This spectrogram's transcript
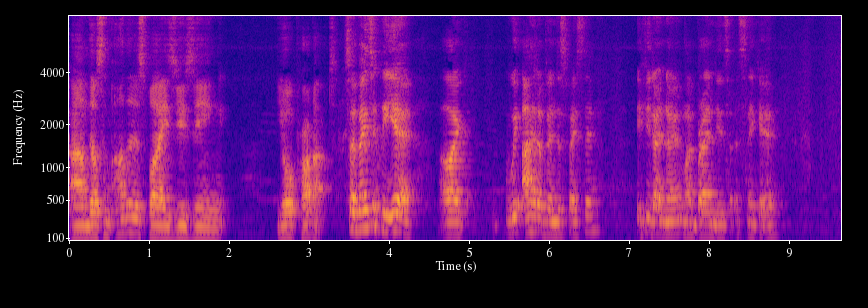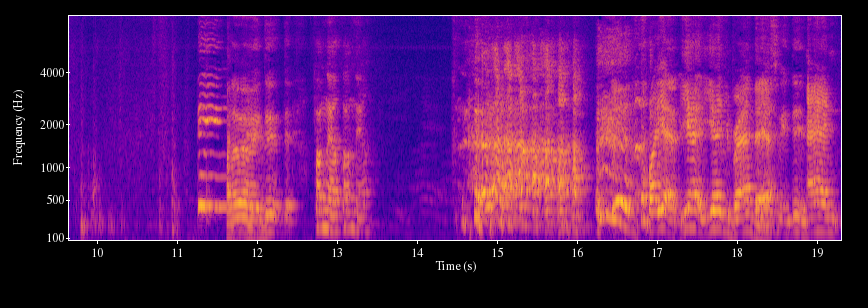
um, there were some other displays using your product. So basically, yeah, like we, I had a vendor space there. If you don't know, my brand is a sneaker. Ding! Wait, wait, wait. Do, do, thumbnail, thumbnail. but yeah, yeah, you had your brand there. Yes, we did. And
